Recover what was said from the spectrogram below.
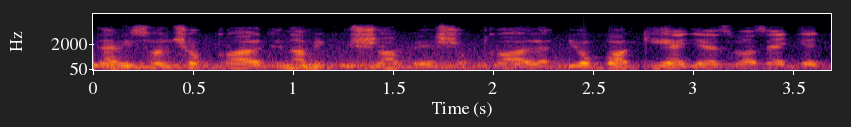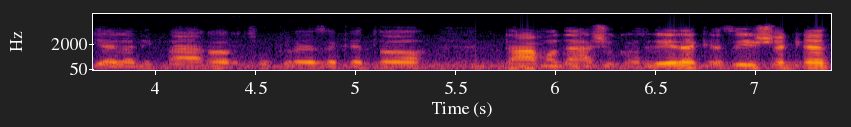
de viszont sokkal dinamikusabb és sokkal jobban kihegyezve az egy-egy elleni párharcokra ezeket a támadásokat, védekezéseket.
